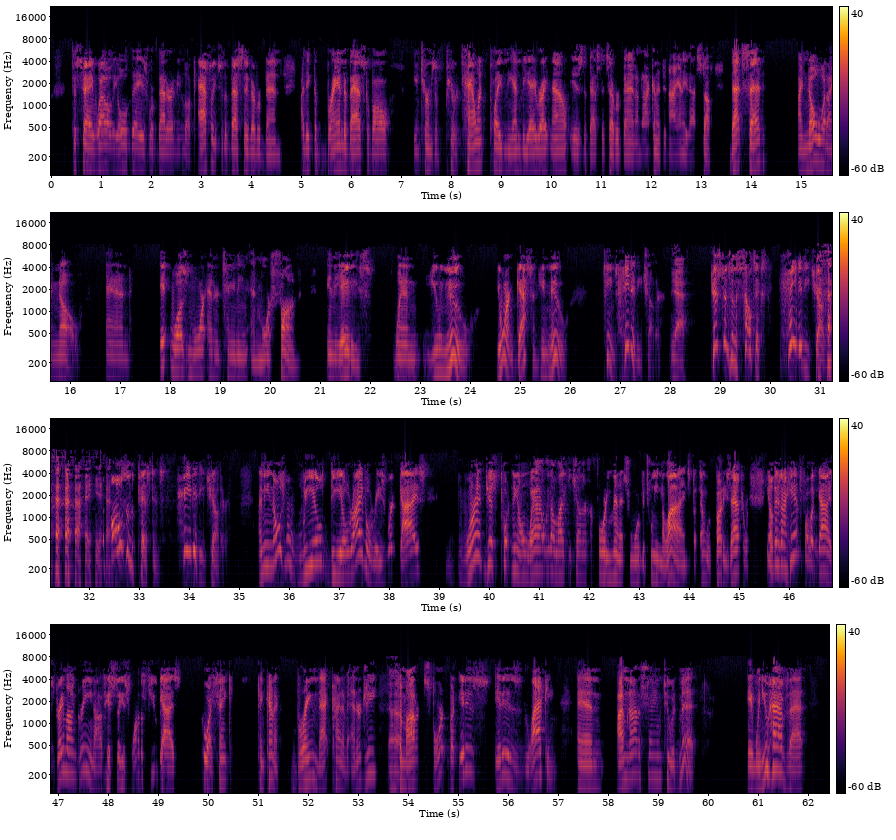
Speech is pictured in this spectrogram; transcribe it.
to say, well, the old days were better. I mean, look, athletes are the best they've ever been. I think the brand of basketball, in terms of pure talent played in the NBA right now, is the best it's ever been. I'm not going to deny any of that stuff. That said, I know what I know, and it was more entertaining and more fun in the 80s when you knew, you weren't guessing, you knew teams hated each other. Yeah. Pistons and the Celtics hated each other. yeah. The Bulls and the Pistons hated each other. I mean, those were real deal rivalries where guys weren't just putting, you know, well, we don't like each other for 40 minutes when we're between the lines, but then we're buddies afterward. You know, there's a handful of guys. Draymond Green, obviously, is one of the few guys who I think can kind of bring that kind of energy Uh-huh. to modern sport, but it is, it is lacking. And I'm not ashamed to admit, and when you have that,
